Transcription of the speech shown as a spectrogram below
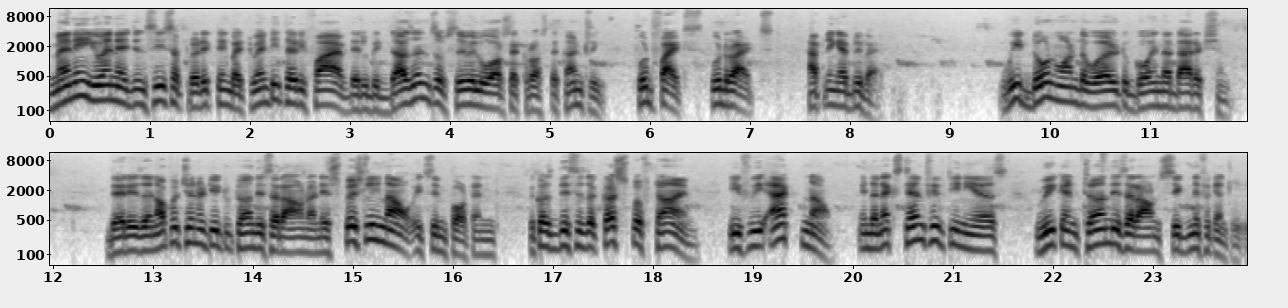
Many UN agencies are predicting by 2035 there will be dozens of civil wars across the country, food fights, food riots happening everywhere. We don't want the world to go in that direction. There is an opportunity to turn this around and especially now it's important because this is the cusp of time. If we act now, in the next 10, 15 years, we can turn this around significantly.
